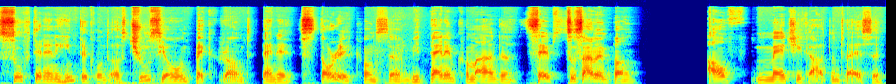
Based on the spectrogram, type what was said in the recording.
Such dir deinen Hintergrund aus. Choose your own background. Deine Story kannst du mit deinem Commander selbst zusammenbauen. Auf Magic Art und Weise.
